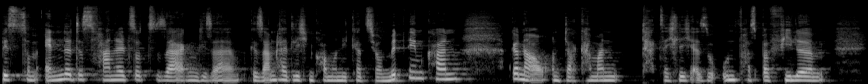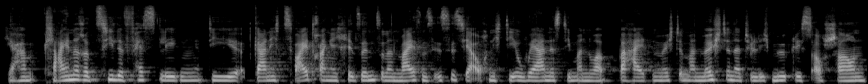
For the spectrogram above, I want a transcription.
bis zum Ende des Funnels sozusagen dieser gesamtheitlichen Kommunikation mitnehmen können. Genau. Und da kann man tatsächlich also unfassbar viele, ja, kleinere Ziele festlegen, die gar nicht zweitrangig sind, sondern meistens ist es ja auch nicht die Awareness, die man nur behalten möchte. Man möchte natürlich möglichst auch schauen,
